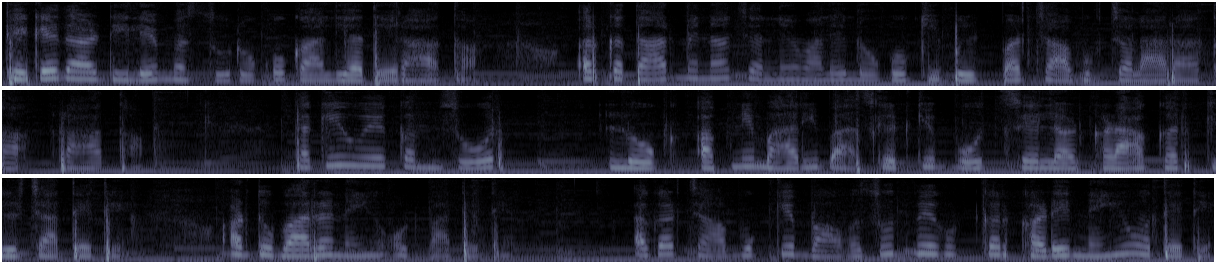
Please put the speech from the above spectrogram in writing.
ठेकेदार ढीले मजदूरों को गालियाँ दे रहा था और कतार में न चलने वाले लोगों की पीठ पर चाबुक चला रहा था रहा था। थके हुए कमज़ोर लोग अपनी भारी बास्केट के बोझ से लड़खड़ा कर गिर जाते थे और दोबारा नहीं उठ पाते थे। अगर चाबुक के बावजूद वे उठकर खड़े नहीं होते थे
